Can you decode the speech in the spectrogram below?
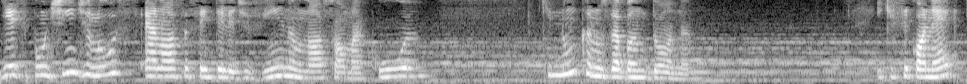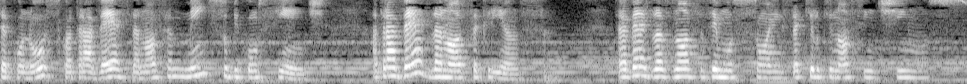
E esse pontinho de luz é a nossa centelha divina, o nosso almacua, que nunca nos abandona e que se conecta conosco através da nossa mente subconsciente, através da nossa criança, através das nossas emoções, daquilo que nós sentimos,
